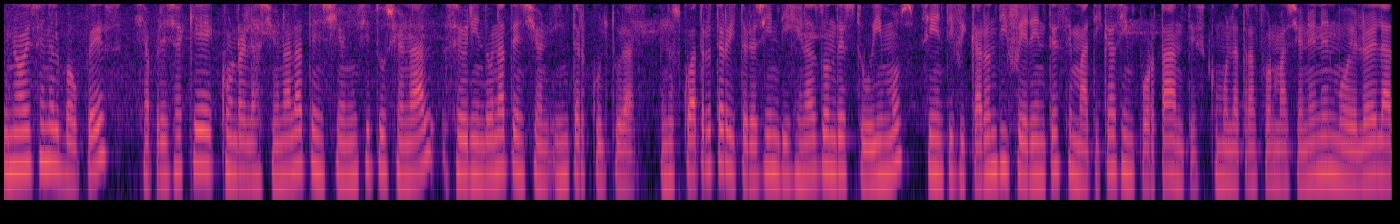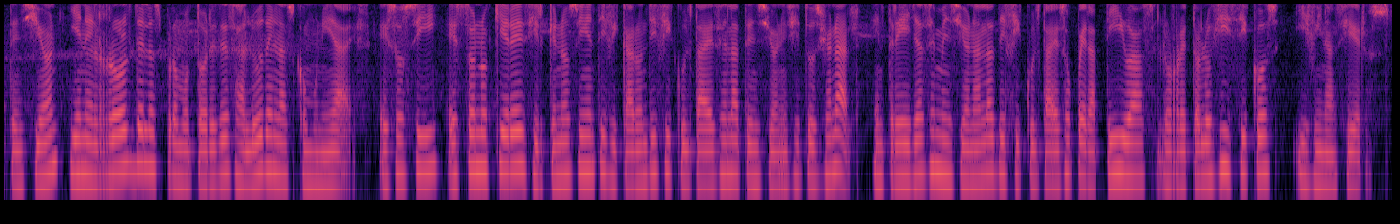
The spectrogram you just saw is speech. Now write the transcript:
Una vez en el Baupés, se aprecia que con relación a la atención institucional se brinda una atención intercultural. En los cuatro territorios indígenas donde estuvimos, se identificaron diferentes temáticas importantes como la transformación en el modelo de la atención y en el rol de los promotores de salud en las comunidades. Eso sí, esto no quiere decir que no se identificaron dificultades en la atención institucional. Entre ellas se mencionan las dificultades operativas, los retos logísticos y financieros.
